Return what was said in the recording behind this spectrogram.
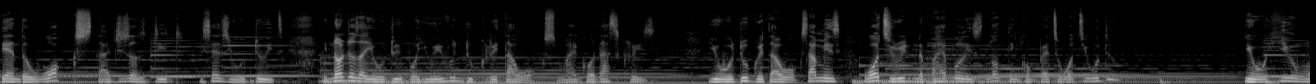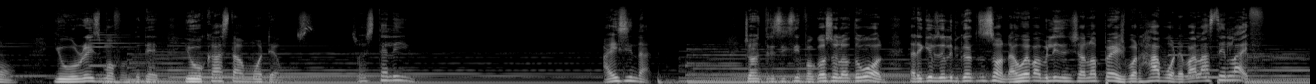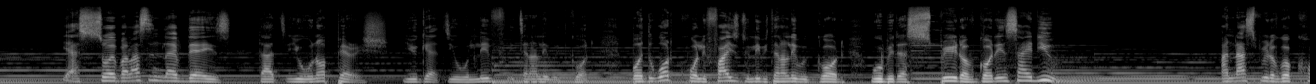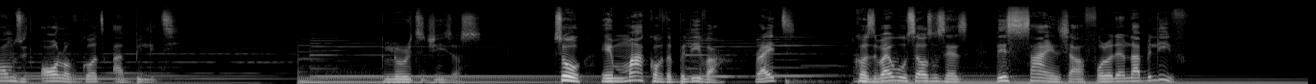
then the works that Jesus did, he says you will do it. not just that you will do it, but you will even do greater works. My God, that's crazy. You will do greater works. That means what you read in the Bible is nothing compared to what you will do. You will heal more. You will raise more from the dead. You will cast out more devils. So it's telling you. Are you seeing that? John 3:16 For God so loved the world that he gives the only begotten Son, that whoever believes in him shall not perish, but have what? Everlasting life. Yes, so everlasting life there is that you will not perish. You get, you will live eternally with God. But what qualifies you to live eternally with God will be the Spirit of God inside you. And that Spirit of God comes with all of God's ability. Glory to Jesus. So, a mark of the believer, right? Because the Bible also says, These signs shall follow them that believe.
